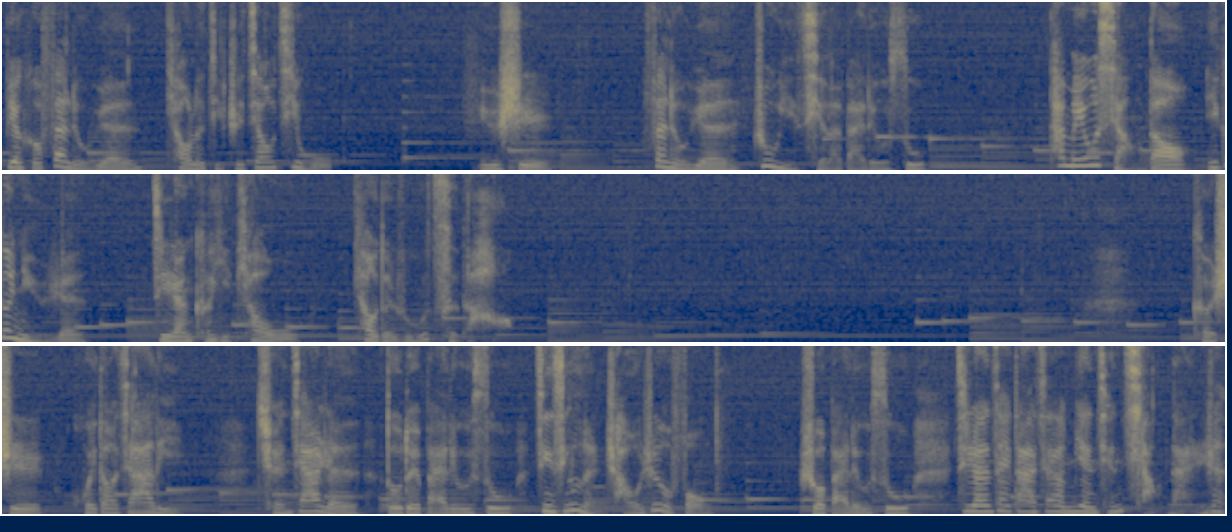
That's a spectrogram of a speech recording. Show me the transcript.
便和范柳原跳了几支交际舞。于是范柳原注意起了白流苏。他没有想到，一个女人竟然可以跳舞，跳得如此的好。可是回到家里，全家人都对白流苏进行冷嘲热讽，说白流苏竟然在大家的面前抢男人，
